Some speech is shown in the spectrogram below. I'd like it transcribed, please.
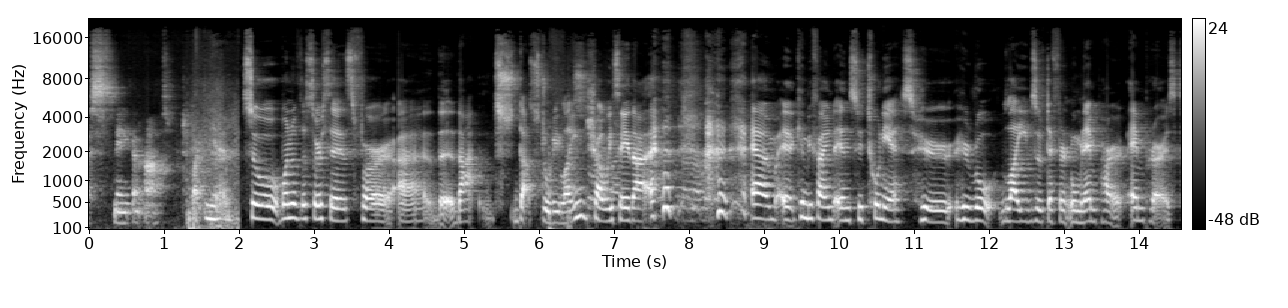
a snake and asp Yeah. So one of the sources for uh, the, that that storyline, shall we say that, um, it can be found in Suetonius, who who wrote lives of different Roman empire emperors,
